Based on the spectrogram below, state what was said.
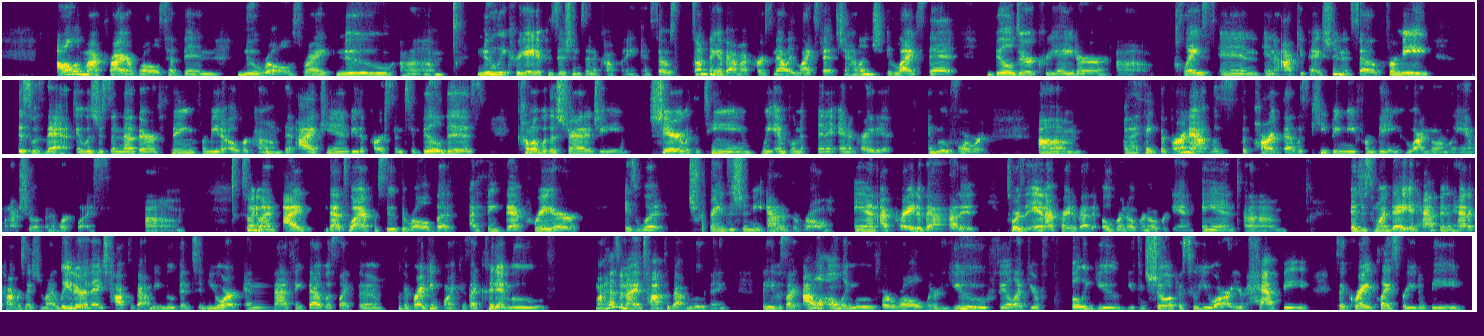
All of my prior roles have been new roles, right? New, um, newly created positions in a company. And so something about my personality likes that challenge. It likes that builder, creator um, place in in occupation. And so for me, this was that. It was just another thing for me to overcome that I can be the person to build this, come up with a strategy, share it with the team, we implement it, integrate it, and move forward. Um, but I think the burnout was the part that was keeping me from being who I normally am when I show up in a workplace. Um, so anyway, I that's why I pursued the role, but I think that prayer is what transitioned me out of the role. And I prayed about it towards the end. I prayed about it over and over and over again. And um, and just one day it happened and had a conversation with my leader and they talked about me moving to New York. And I think that was like the the breaking point because I couldn't move. My husband and I had talked about moving, but he was like, I will only move for a role where you feel like you're fully you. You can show up as who you are. You're happy. It's a great place for you to be.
